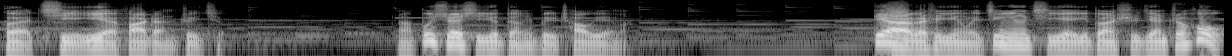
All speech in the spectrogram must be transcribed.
和企业发展追求，啊，不学习就等于被超越嘛。第二个是因为经营企业一段时间之后，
